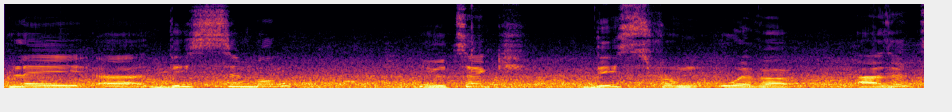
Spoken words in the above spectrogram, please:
play uh, this symbol, you take this from whoever has it,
